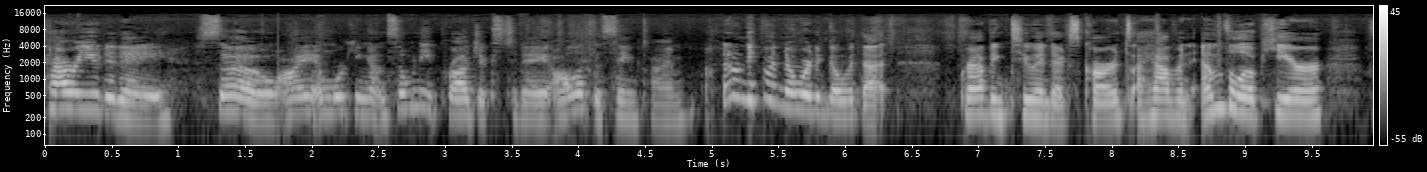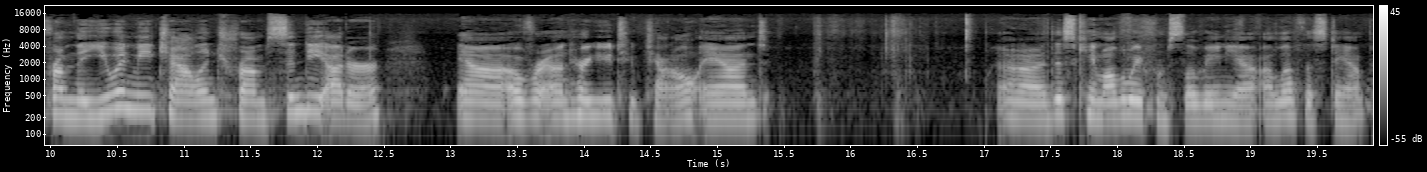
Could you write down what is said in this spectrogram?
How are you today? So, I am working on so many projects today, all at the same time. I don't even know where to go with that. Grabbing two index cards. I have an envelope here from the You and Me Challenge from Cindy Utter uh, over on her YouTube channel. And uh, this came all the way from Slovenia. I love the stamp.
